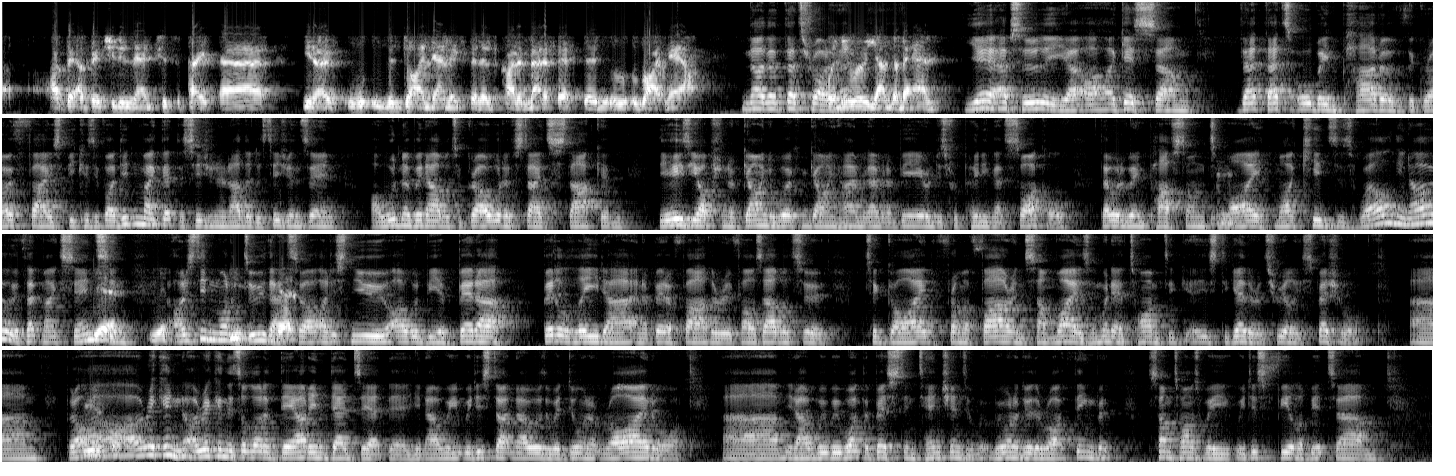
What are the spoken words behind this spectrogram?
I, bet, I bet you didn't anticipate, uh, you know, w- the dynamics that have kind of manifested r- right now. No, that, that's right. When you were a younger man. Yeah, absolutely. Uh, I, I guess um, that that's all been part of the growth phase because if I didn't make that decision and other decisions, then I wouldn't have been able to grow. I would have stayed stuck. And the easy option of going to work and going home and having a beer and just repeating that cycle, that would have been passed on to mm. my my kids as well. You know, if that makes sense. Yeah, and yeah. I just didn't want to do that. Yeah. So I just knew I would be a better better leader and a better father if I was able to to guide from afar in some ways. And when our time to, is together, it's really special. Um, but I, I, reckon I reckon there's a lot of doubt in dads out there. You know, we, we just don't know whether we're doing it right or um, you know we, we want the best intentions and we, we, want to do the right thing, but sometimes we, we just feel a bit um,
